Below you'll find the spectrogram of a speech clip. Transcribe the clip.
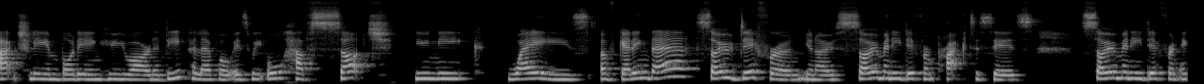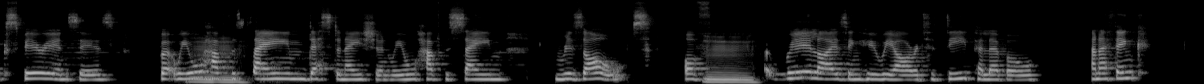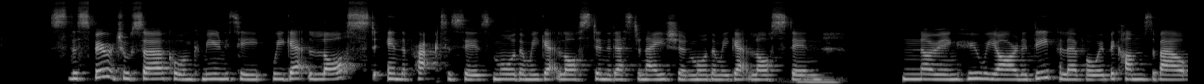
actually embodying who you are on a deeper level is we all have such unique ways of getting there, so different, you know, so many different practices, so many different experiences, but we all have the Mm. same destination. We all have the same results of Mm, realizing who we are at a deeper level. And I think the spiritual circle and community, we get lost in the practices more than we get lost in the destination, more than we get lost in mm, knowing who we are at a deeper level. It becomes about,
